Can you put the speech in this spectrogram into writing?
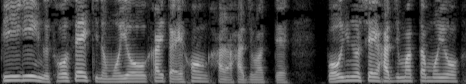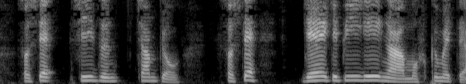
P リーグ創世期の模様を書いた絵本から始まって、ボーリングの試合始まった模様、そしてシーズンチャンピオン、そして現役 P リーガーも含めて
